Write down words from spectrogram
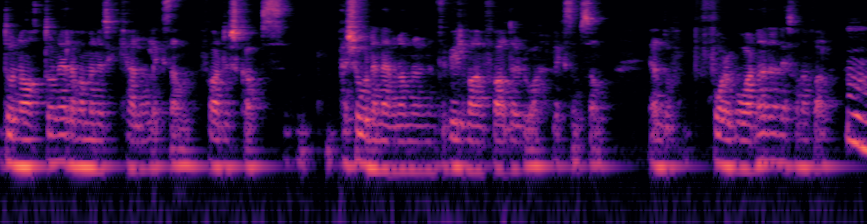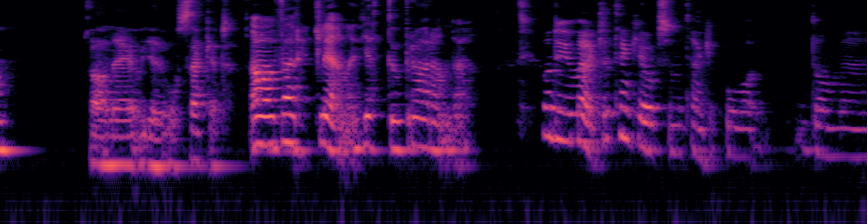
donatorn eller vad man nu ska kalla liksom, faderskapspersonen även om den inte vill vara en fader då. Liksom, som ändå får vårdnaden i sådana fall. Mm. Ja, nej, det är osäkert. Ja, verkligen. Jätteupprörande. Och det är ju märkligt tänker jag också med tanke på de eh,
